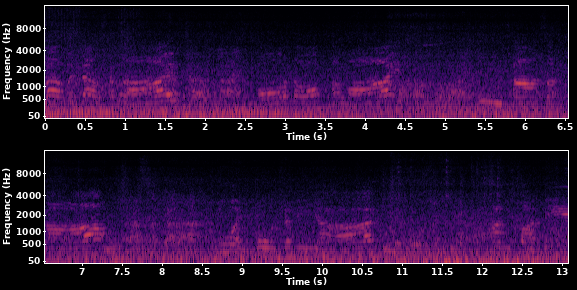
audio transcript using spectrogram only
ข้าพเจ้าทั้งหลาย ขอน้อมถวายบูชาสักการะด้วยโภชนียาหาร อันปานนี้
